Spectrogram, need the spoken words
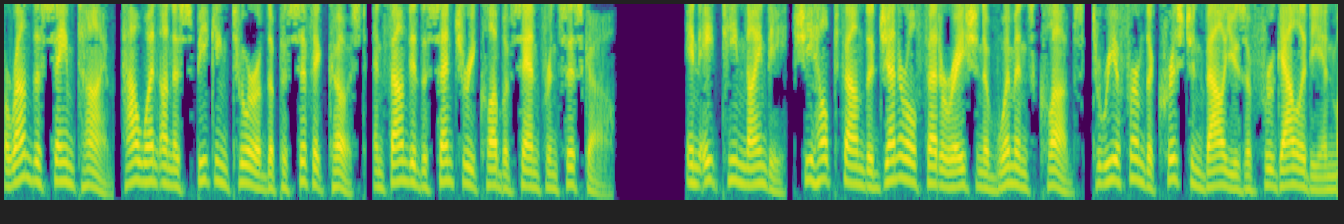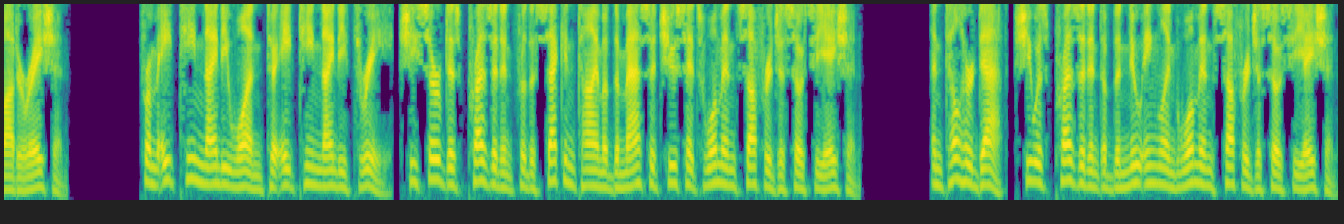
Around the same time, Howe went on a speaking tour of the Pacific Coast, and founded the Century Club of San Francisco. In 1890, she helped found the General Federation of Women's Clubs, to reaffirm the Christian values of frugality and moderation. From 1891 to 1893, she served as president for the second time of the Massachusetts Woman Suffrage Association. Until her death, she was president of the New England Woman Suffrage Association.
